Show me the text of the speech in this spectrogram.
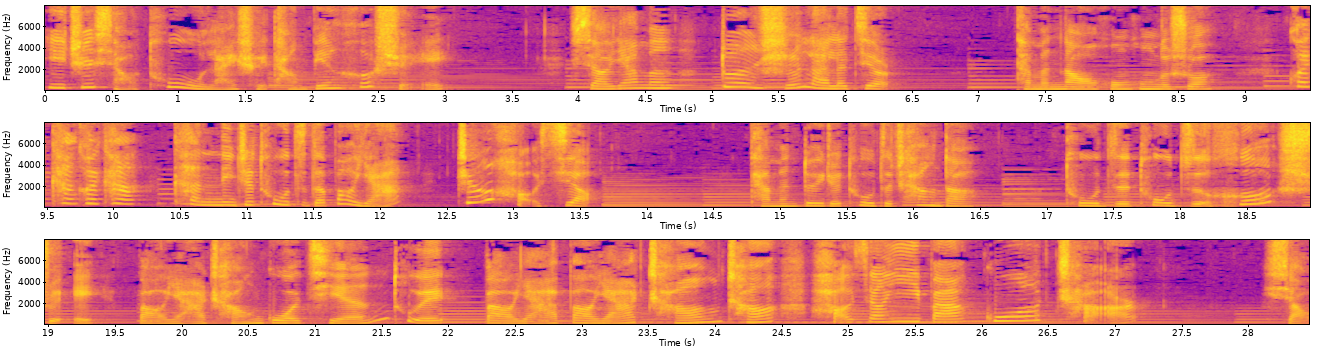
一只小兔来水塘边喝水，小鸭们顿时来了劲儿，它们闹哄哄地说：“快看快看！”看那只兔子的龅牙，真好笑。他们对着兔子唱道：“兔子，兔子喝水，龅牙长过前腿，龅牙，龅牙长长，好像一把锅铲儿。”小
